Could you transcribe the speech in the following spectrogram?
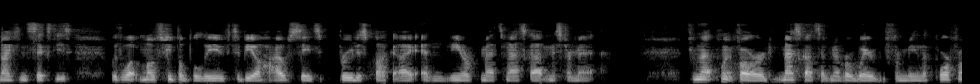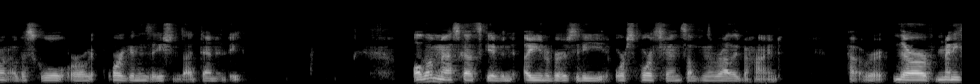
1960s with what most people believe to be Ohio State's Brutus Buckeye and New York Mets mascot Mr. Met. From that point forward, mascots have never wavered from being the forefront of a school or organization's identity. Although mascots give a university or sports fan something to rally behind, however, there are many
